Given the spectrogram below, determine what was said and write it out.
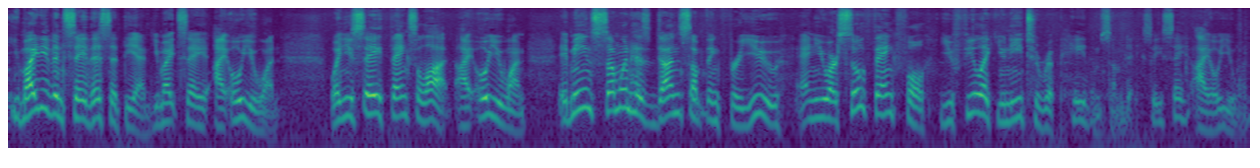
You might even say this at the end. You might say, I owe you one. When you say thanks a lot, I owe you one, it means someone has done something for you and you are so thankful you feel like you need to repay them someday. So you say, I owe you one.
